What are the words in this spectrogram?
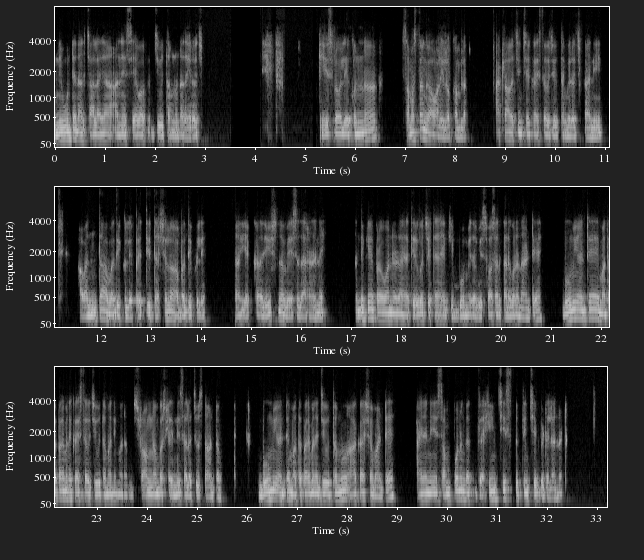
నీవు ఉంటే నాకు చాలయ్యా అనే సేవ జీవితంలో ఉన్నది ఈరోజు. ఏసులో లేకున్నా సమస్తం కావాలి ఈ లోకంలో. అట్లా ఆలోచించే క్రైస్తవ జీవితం ఈరోజు కానీ అవంతా అబద్ధికులే ప్రతి దశలో అబద్ధికులే. ఎక్కడ చూసినా వేషధారణనే. అందుకే ప్రభు అన్నాడు ఆయన తిరిగి వచ్చేటానికి భూమి మీద విశ్వాసానికి అనుగుణ అంటే భూమి అంటే మతపరమైన క్రైస్తవ జీవితం అని మనం స్ట్రాంగ్ నంబర్స్లో ఎన్నిసార్లు చూస్తూ ఉంటాం. భూమి అంటే మతపరమైన జీవితము ఆకాశం అంటే ఆయనని సంపూర్ణంగా గ్రహించి స్థుతించే బిడ్డలు అన్నట్టు.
